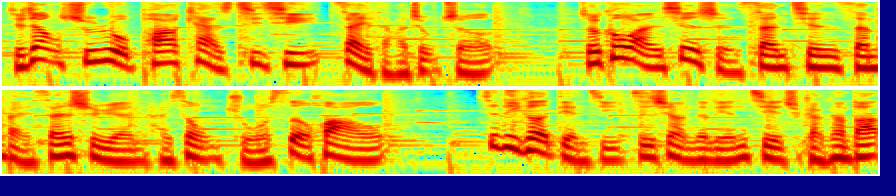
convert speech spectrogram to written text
结账输入 podcast 七七再打九折，折扣完现省三千三百三十元，还送着色画哦！先立刻点击资讯栏的链接去看看吧。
